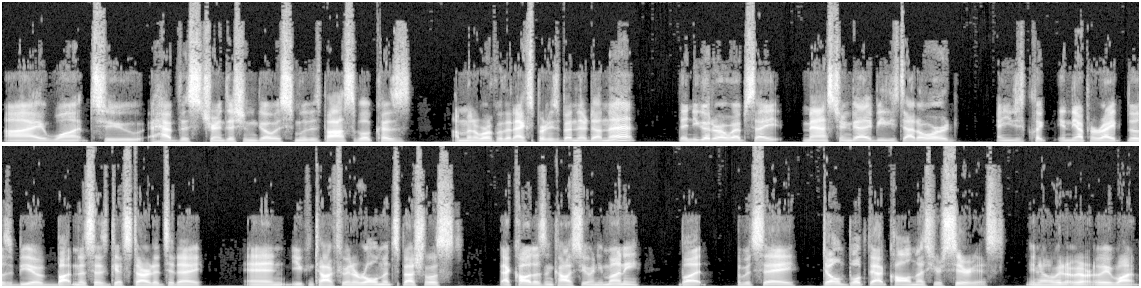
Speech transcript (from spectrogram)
I want to have this transition go as smooth as possible because I'm going to work with an expert who's been there, done that. Then you go to our website, masteringdiabetes.org and you just click in the upper right, there'll be a button that says Get Started Today. And you can talk to an enrollment specialist. That call doesn't cost you any money, but I would say don't book that call unless you're serious. You know, we don't, we don't really want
